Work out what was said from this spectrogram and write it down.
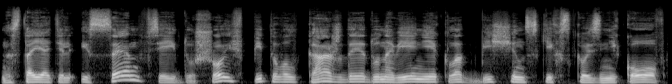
Настоятель Иссен всей душой впитывал каждое дуновение кладбищенских сквозняков,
